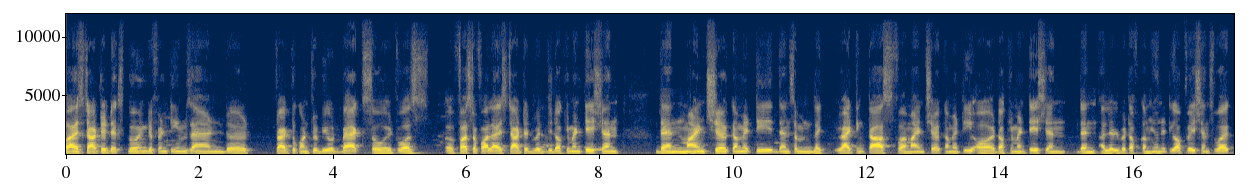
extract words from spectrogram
I started exploring different teams and uh, tried to contribute back. So it was uh, first of all I started with the documentation, then Mindshare committee, then some like writing tasks for Mindshare committee or documentation, then a little bit of community operations work,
